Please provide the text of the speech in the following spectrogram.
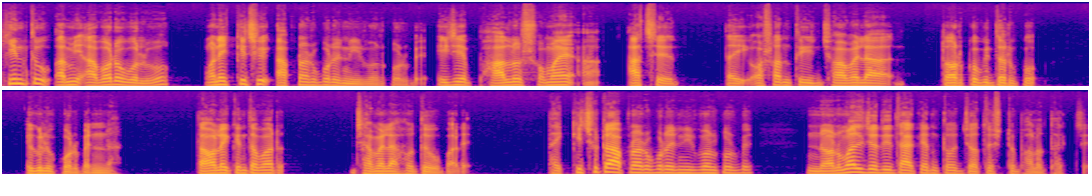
কিন্তু আমি আবারও বলব, অনেক কিছুই আপনার উপরে নির্ভর করবে। এই যে ভালো সময় আছে, তাই অশান্তি, ঝামেলা তর্ক বিতর্ক এগুলো করবেন না। তাহলে কিন্তু আবার ঝামেলা হতেও পারে। তাই কিছুটা আপনার উপরে নির্ভর করবে। নর্মাল যদি থাকেন তো যথেষ্ট ভালো থাকছে।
